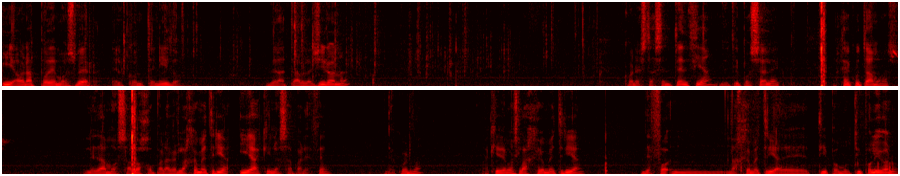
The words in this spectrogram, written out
Y ahora podemos ver el contenido de la tabla Girona con esta sentencia de tipo select, ejecutamos, le damos al ojo para ver la geometría y aquí nos aparece. ¿De acuerdo? Aquí vemos la geometría de, mm, la geometría de tipo multipolígono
